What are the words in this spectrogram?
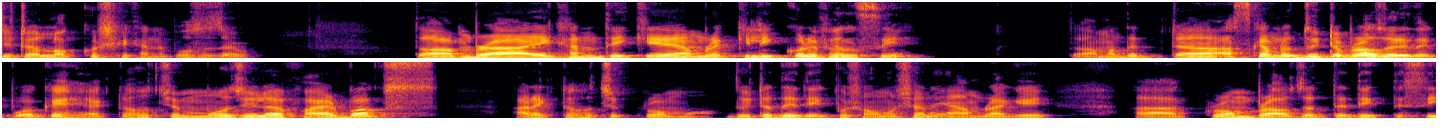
যেটা লক্ষ্য সেখানে পৌঁছে যাব। তো আমরা এখান থেকে আমরা ক্লিক করে ফেলছি। তো আমাদেরটা, আজকে আমরা দুইটা ব্রাউজারই দেখব ওকে? একটা হচ্ছে Mozilla Firefox আরেকটা হচ্ছে Chrome ২ টা দিয়ে দেখব, সমস্যা নেই। আমরা আগে, আ Chrome ব্রাউজার দিয়ে দেখতেছি।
